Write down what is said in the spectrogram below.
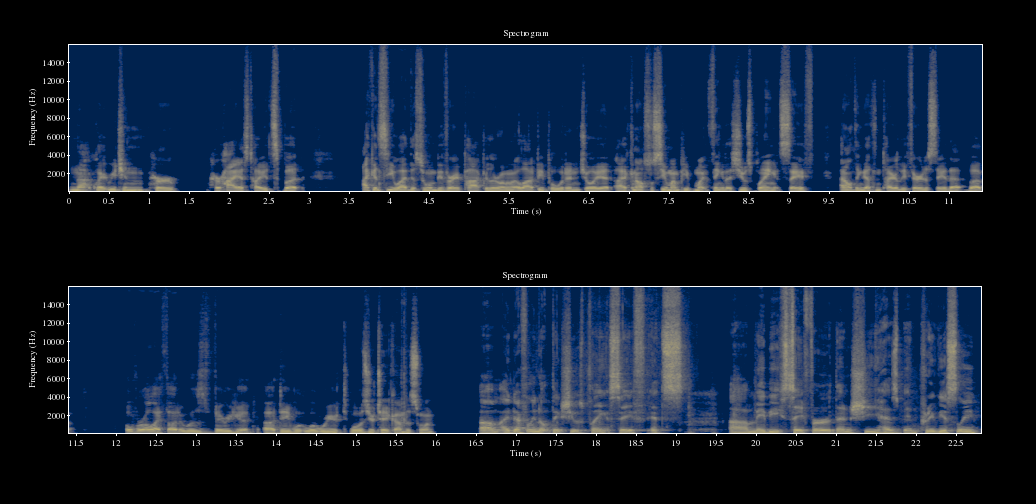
not quite reaching her her highest heights. But I can see why this one would be very popular and a lot of people would enjoy it. I can also see why people might think that she was playing it safe. I don't think that's entirely fair to say that, but overall, I thought it was very good. Uh, Dave, what, what, were your what was your take on this one? Um, I definitely don't think she was playing it safe. It's uh, maybe safer than she has been previously.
